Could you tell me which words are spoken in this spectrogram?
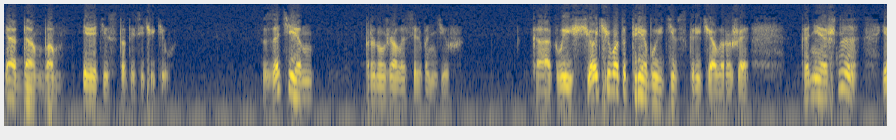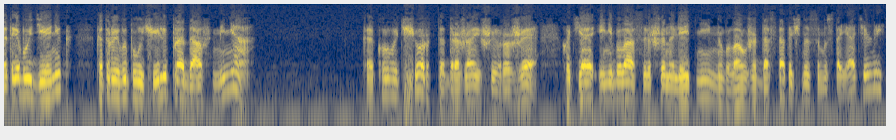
Я отдам вам эти сто тысяч кю». «Затем», — продолжала Сильвандир, — «как вы еще чего-то требуете?» — вскричал Роже. «Конечно, я требую денег, которые вы получили, продав меня». Какого черта, дрожайший Роже, хоть я и не была совершеннолетней, но была уже достаточно самостоятельной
